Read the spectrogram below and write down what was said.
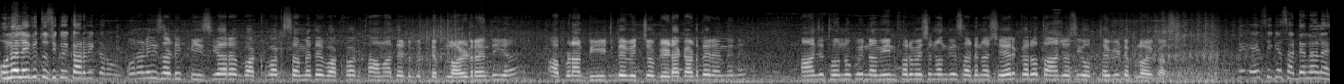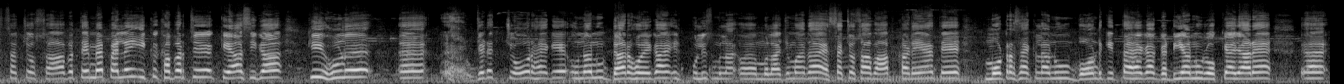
ਉਹਨਾਂ ਲਈ ਵੀ ਤੁਸੀਂ ਕੋਈ ਕਾਰਵਾਈ ਕਰੋਗੇ? ਉਹਨਾਂ ਲਈ ਸਾਡੀ ਪੀਸੀਆਰ ਵੱਖ-ਵੱਖ ਸਮੇਂ ਤੇ ਵੱਖ-ਵੱਖ ਥਾਵਾਂ ਤੇ ਡਿਪਲੋਇਡ ਰਹਿੰਦੀ ਆ। ਆਪਣਾ ਬੀਟ ਦੇ ਵਿੱਚੋਂ ਗੇੜਾ ਕੱਢਦੇ ਰਹਿੰਦੇ ਨੇ। ਹਾਂ ਜੇ ਤੁਹਾਨੂੰ ਕੋਈ ਨਵੀਂ ਇਨਫੋਰਮੇਸ਼ਨ ਆਉਂਦੀ ਹੈ ਸਾਡੇ ਨਾਲ ਸ਼ੇਅਰ ਕਰੋ ਤਾਂ ਜੋ ਅਸੀਂ ਉੱਥੇ ਵੀ ਡਿਪਲੋਏ ਕਰ ਸਕੀਏ। ਤੇ ਇਹ ਸੀਗੇ ਸਾਡੇ ਨਾਲ ਐਸਐਚਓ ਸਾਹਿਬ ਤੇ ਮੈਂ ਪਹਿਲਾਂ ਹੀ ਇੱਕ ਖਬਰ 'ਚ ਕਿਹਾ ਸੀਗਾ ਕਿ ਹੁਣ ਜਿਹੜੇ ਚੋਰ ਹੈਗੇ, ਉਹਨਾਂ ਨੂੰ ਡਰ ਹੋਏਗਾ। ਪੁਲਿਸ ਮੁਲਾ- ਮੁਲਾਜ਼ਮਾਂ ਦਾ ਐਸਐਚਓ ਸਾਹਿਬ ਆਪ ਖੜੇ ਆ ਤੇ ਮੋਟਰਸਾਈਕਲਾਂ ਨੂੰ ਬੌਂਡ ਕੀਤਾ ਹੈਗਾ, ਗੱਡੀਆਂ ਨੂੰ ਰੋਕਿਆ ਜਾ ਰਿਹਾ ਹੈ।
